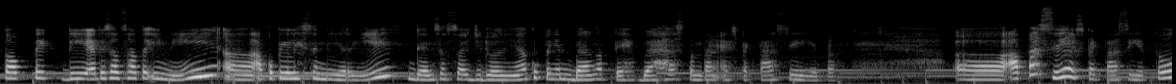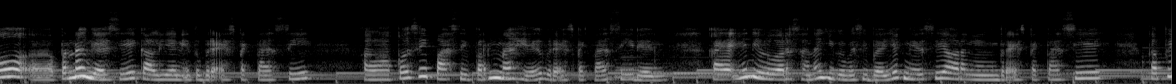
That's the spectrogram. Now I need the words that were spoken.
topik di episode 1 ini uh, aku pilih sendiri dan sesuai judulnya aku pengen banget deh bahas tentang ekspektasi gitu. Uh, apa sih ekspektasi itu? Uh, pernah nggak sih kalian itu berekspektasi kalau aku sih pasti pernah ya berekspektasi dan kayaknya di luar sana juga masih banyak nggak sih orang yang berekspektasi? Tapi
